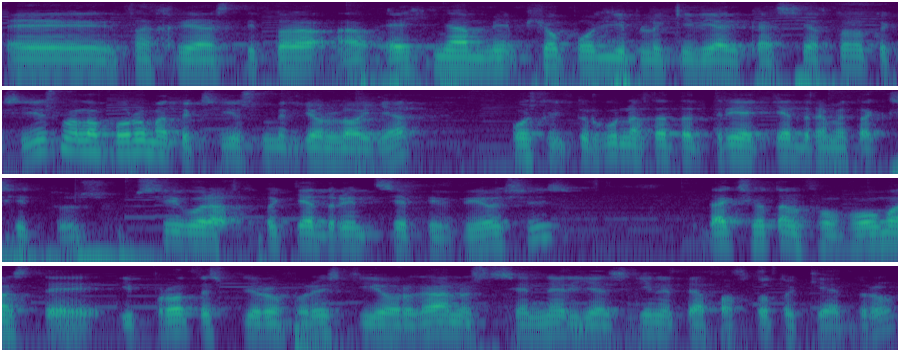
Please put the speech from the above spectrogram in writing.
ε, θα χρειαστεί τώρα, έχει μια πιο πολύπλοκη διαδικασία αυτό να το εξηγήσουμε, αλλά μπορούμε να το εξηγήσουμε με δύο λόγια, πώς λειτουργούν αυτά τα τρία κέντρα μεταξύ τους. Σίγουρα αυτό το κέντρο είναι της επιβίωσης, εντάξει, όταν φοβόμαστε, οι πρώτες πληροφορίες και η οργάνωση της ενέργειας γίνεται από αυτό το κέντρο.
